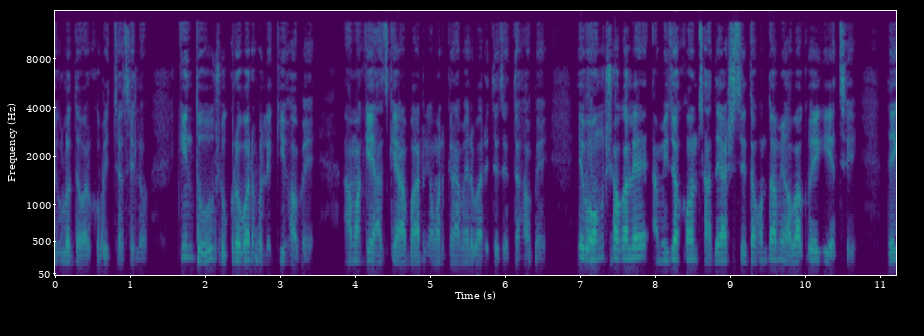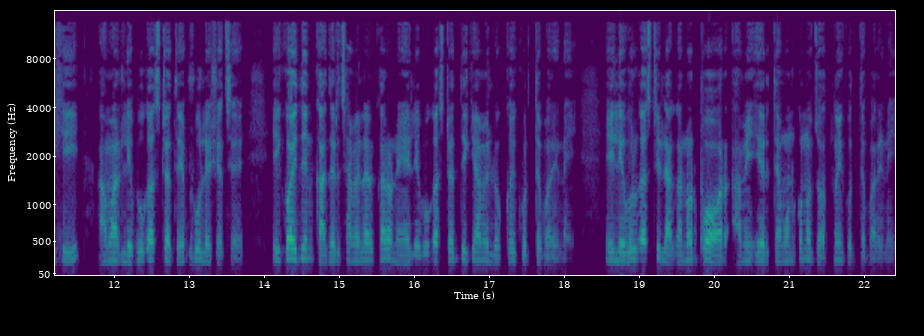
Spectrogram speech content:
এগুলো দেওয়ার খুব ইচ্ছা ছিল। কিন্তু শুক্রবার হলে কি হবে? আমাকে আজকে আবার আমার গ্রামের বাড়িতে যেতে হবে। এবং সকালে আমি যখন ছাদে আসছি তখন তো আমি অবাক হয়ে গিয়েছি। দেখি আমার লেবু গাছটাতে ফুল এসেছে। এই কয়েকদিন কাজের ঝামেলার কারণে লেবু গাছটার দিকে আমি লক্ষ্যই করতে পারি নাই। এই লেবুর গাছটি লাগানোর পর আমি এর তেমন কোনো যত্নই করতে পারি নাই।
